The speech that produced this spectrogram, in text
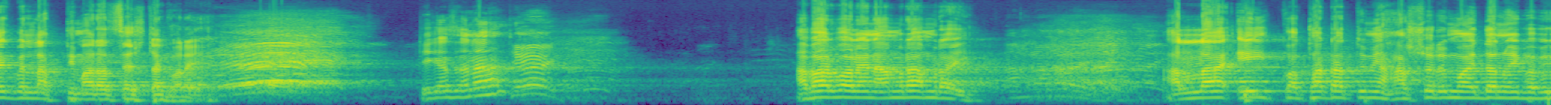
দেখবেন লাত্তি মারার চেষ্টা করে। ঠিক আছে না? আবার বলেন, আমরা আমরাই। আল্লাহ এই কথাটা তুমি হাসরের ময়দান ওইভাবে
